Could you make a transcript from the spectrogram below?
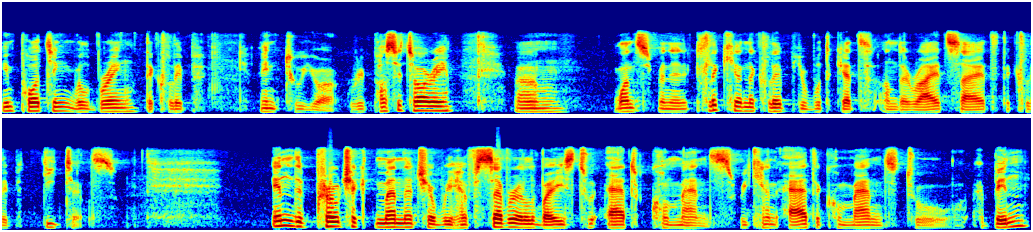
Importing will bring the clip into your repository. Um, once when you click here on the clip, you would get on the right side the clip details. In the project manager, we have several ways to add commands. We can add a command to a bin,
